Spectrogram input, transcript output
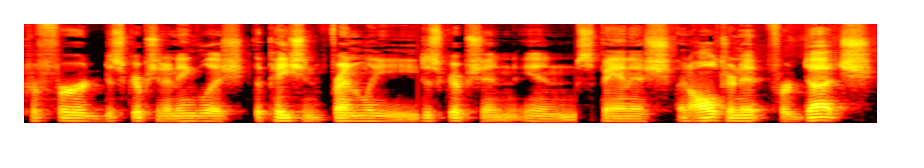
preferred description in English, the patient friendly description in Spanish, an alternate for Dutch,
